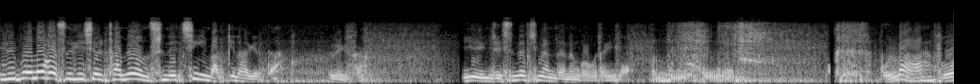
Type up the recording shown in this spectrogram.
일본어가 쓰기 싫다면 snatching이 맞긴 하겠다. 그러니까. 이게 이제 snatching 한다는 거거든, 이게. 몰라, 뭐,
